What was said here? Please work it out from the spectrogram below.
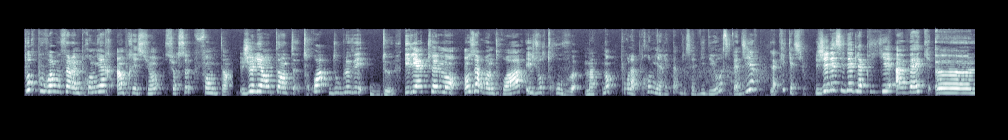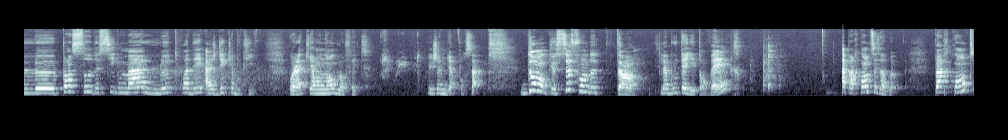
pour pouvoir vous faire une première impression sur ce fond de teint. Je l'ai en teinte 3W2. Il est actuellement 11h23 et je vous retrouve maintenant pour la première étape de cette vidéo, c'est-à-dire l'application. J'ai décidé de l'appliquer avec euh, le pinceau de Sigma, le 3D HD Kabuki. Voilà, qui est en angle en fait. Et j'aime bien pour ça. Donc, ce fond de teint, la bouteille est en verre. Ah, par contre, ça, un peu par contre,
